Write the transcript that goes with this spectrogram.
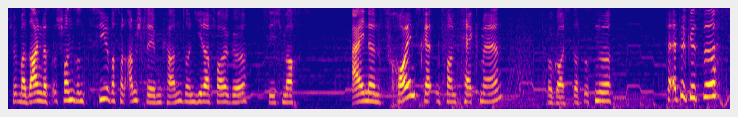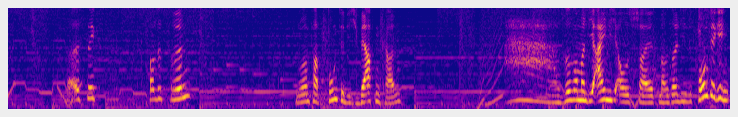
Ich würde mal sagen, das ist schon so ein Ziel, was man anstreben kann. So in jeder Folge, die ich mache. Einen Freund retten von Pac-Man. Oh Gott, das ist eine Veräppelkiste. Da ist nichts Tolles drin. Nur ein paar Punkte, die ich werfen kann. Ah, so soll man die eigentlich ausschalten. Man soll diese Punkte gegen...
